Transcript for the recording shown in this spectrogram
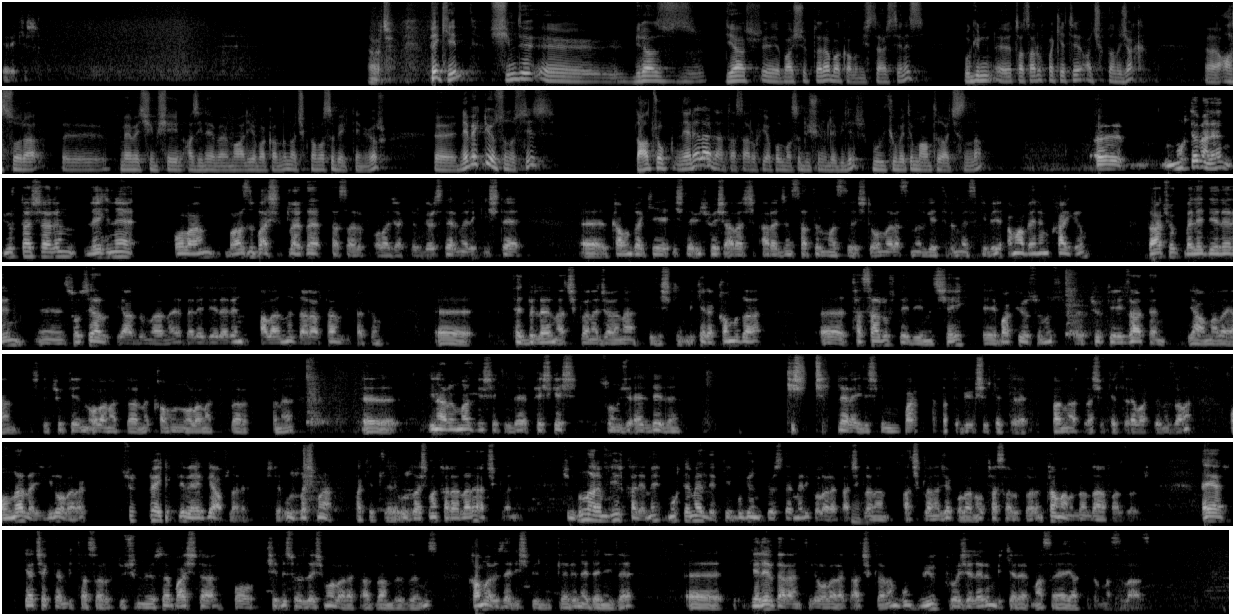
gerekir. Evet. Peki şimdi e, biraz diğer e, başlıklara bakalım isterseniz. Bugün e, tasarruf paketi açıklanacak. E, az sonra e, Mehmet Şimşek'in Hazine ve Maliye Bakanlığı'nın açıklaması bekleniyor. E, ne bekliyorsunuz siz? Daha çok nerelerden tasarruf yapılması düşünülebilir bu hükümetin mantığı açısından? Ee, muhtemelen yurttaşların lehine olan bazı başlıklarda tasarruf olacaktır. Göstermelik işte e, kamudaki işte 3-5 araç aracın satılması, işte onlara sınır getirilmesi gibi. Ama benim kaygım daha çok belediyelerin e, sosyal yardımlarını, belediyelerin alanını daraltan bir takım e, tedbirlerin açıklanacağına ilişkin. Bir kere kamuda e, tasarruf dediğimiz şey e, bakıyorsunuz e, Türkiye'yi zaten yağmalayan işte Türkiye'nin olanaklarını, kamunun olanaklarını e, inanılmaz bir şekilde peşkeş sonucu elde eden kişilere ilişkin baktığınızda büyük şirketlere, arttıran şirketlere baktığınız zaman onlarla ilgili olarak sürekli vergi afları, işte uzlaşma paketleri, uzlaşma kararları açıklanıyor. Şimdi bunların bir kalemi muhtemeldir ki bugün göstermelik olarak açıklanan, açıklanacak olan o tasarrufların tamamından daha fazladır. Eğer gerçekten bir tasarruf düşünülüyorsa başta o kirli sözleşme olarak adlandırdığımız kamu özel işbirlikleri nedeniyle e, gelir garantili olarak açıklanan bu büyük projelerin bir kere masaya yatırılması lazım.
